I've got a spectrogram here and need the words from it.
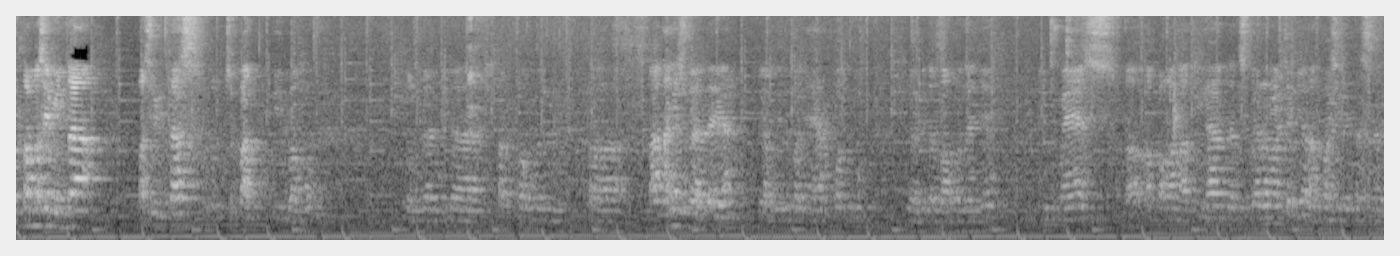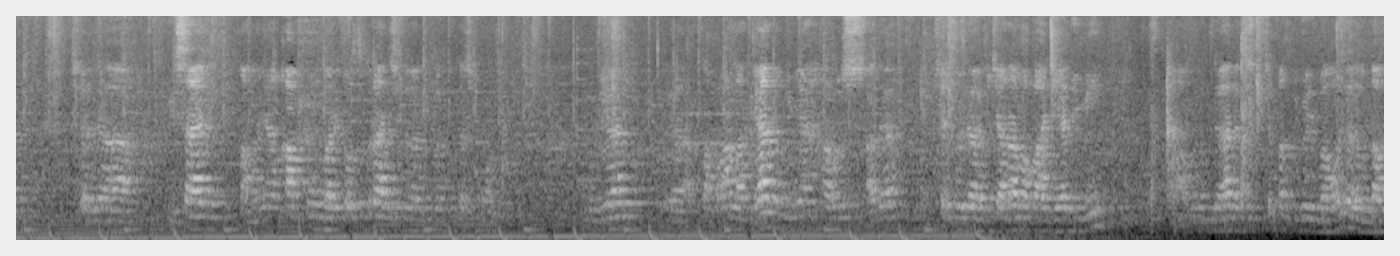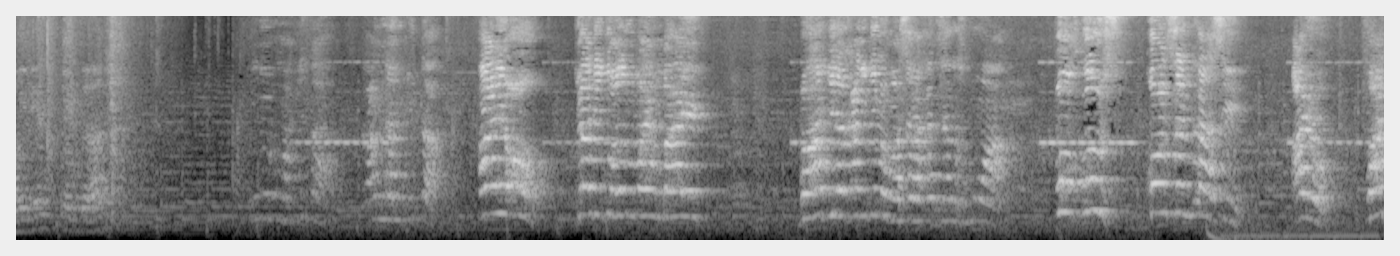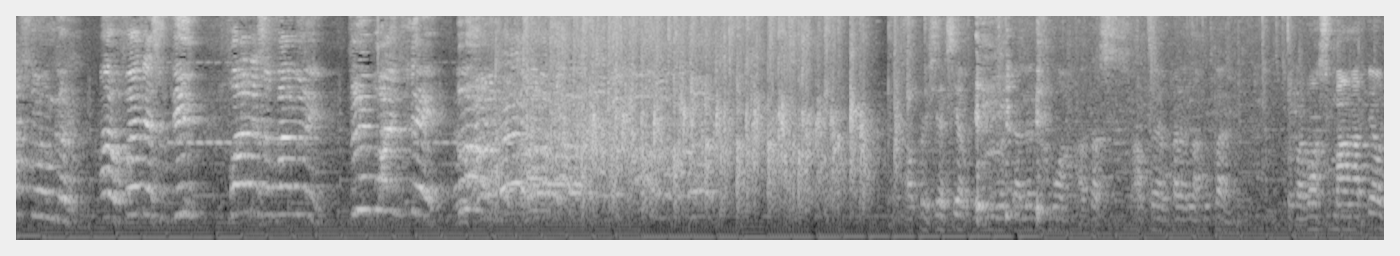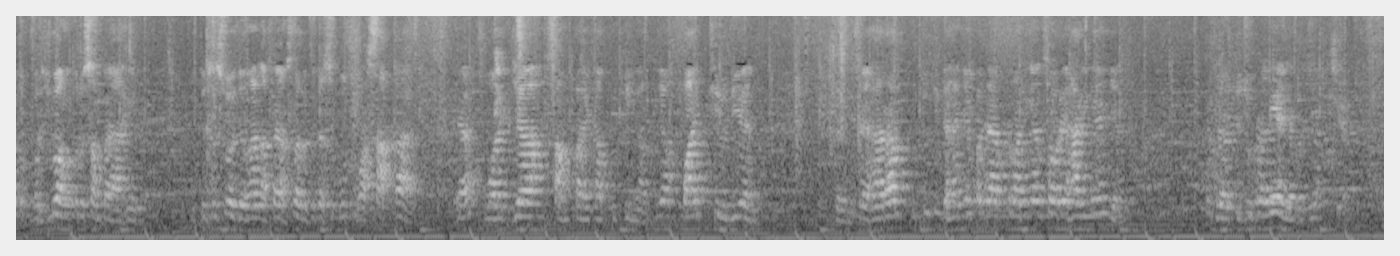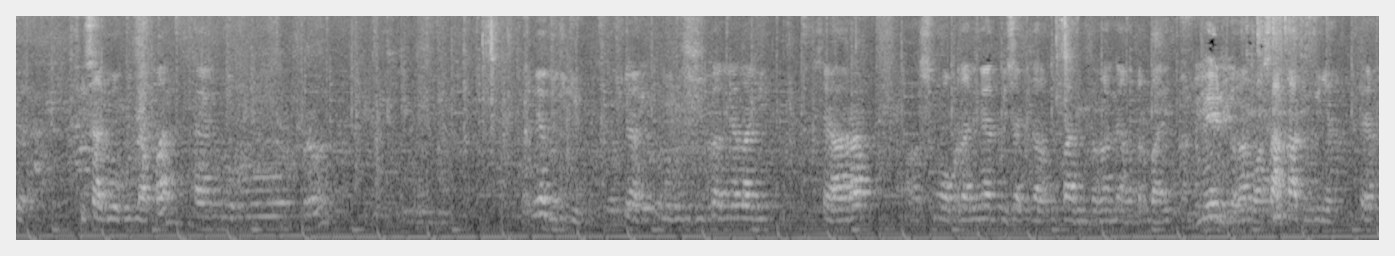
pertama saya minta fasilitas untuk cepat dibangun. Mudah kita cepat bangun uh, tanahnya sudah ada ya yang di tempatnya airport itu sudah kita bangun aja di mes uh, lapangan latihan dan segala macamnya lah fasilitas tadi sudah ada desain namanya kampung Barito Putra di situ nanti buat kita semua. Kemudian ya lapangan latihan tentunya harus ada. Saya sudah bicara sama Pak Haji Hadimi. uh, mudah-mudahan nanti cepat juga dibangun dalam tahun ini mudah-mudahan. Ini rumah kita kandang kita. Ayo jadi tuan rumah yang baik. Bahagiakan itu loh masyarakat di sana semua. Fokus konsentrasi. Ayo fight stronger. Ayo fight as a team fight as a family. Three points today. Come on. Apresiasi buat kalian semua atas apa yang kalian lakukan terutama semangatnya untuk berjuang terus sampai akhir. Itu sesuai dengan apa yang selalu kita sebut wasaka ya. Wajah sampai kapu tinggalnya fight till the end. Dan saya harap itu tidak hanya pada pertandingan sore hari ini aja. Udah tujuh pertandingan ya Pak ya? ya. Sisa 28 eh 20 berapa? ya 27 ya 27 pertandingan lagi. Saya harap uh, semua pertandingan bisa kita lakukan dengan yang terbaik. Amin. dengan wasaka tentunya ya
